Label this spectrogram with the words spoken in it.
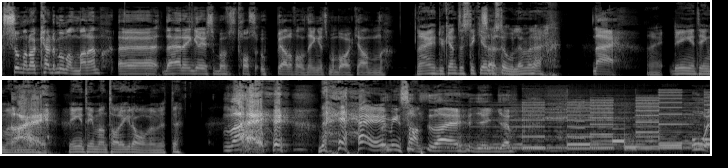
Summan av kardemumman mannen. Eh, det här är en grej som behövs tas upp i alla fall. Det är inget som man bara kan... Nej du kan inte sticka under stolen med det här. Nej. Nej, det är ingenting man, Nej. det är ingenting man tar i graven vet du. Nej! Nej minsann. Nej, jingel. Oh,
